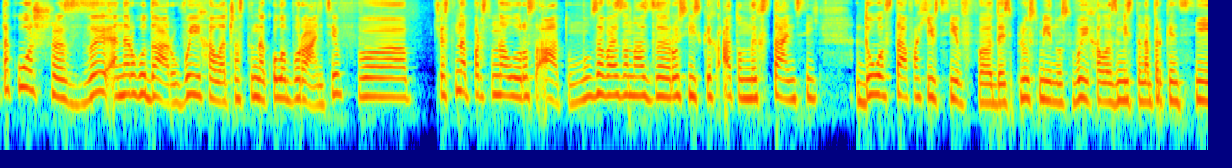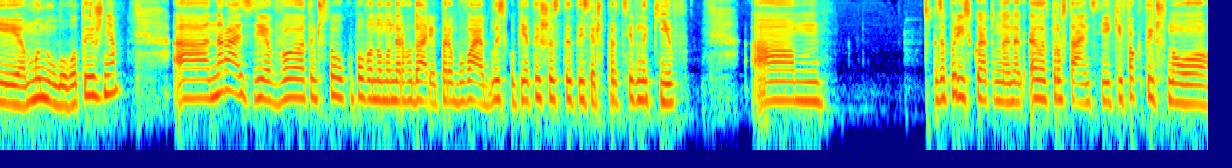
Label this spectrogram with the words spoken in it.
Також з Енергодару виїхала частина колаборантів. е, Частина персоналу Росатому завезена з російських атомних станцій до 100 фахівців, е, десь плюс-мінус, виїхала з міста наприкінці минулого тижня. Е, наразі в тимчасово окупованому Енергодарі перебуває близько 5-6 тисяч працівників. Запорізької атомної електростанції, які фактично,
